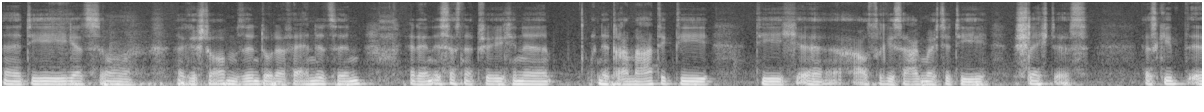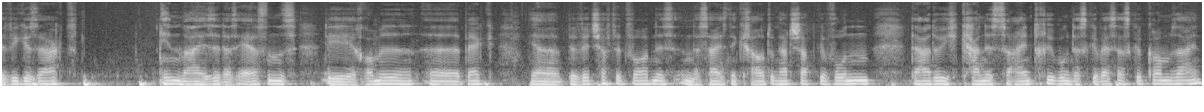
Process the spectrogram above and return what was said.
äh, die jetzt äh, gestorben sind oder verendet sind, dann ist das natürlich eine, eine Dramatik, die, die ich äh, ausdrücklich sagen möchte, die schlecht ist. Es gibt, äh, wie gesagt, Hinweise, dass erstens die Rommelbeck ja bewirtschaftet worden ist. Das heißt, eine Krautung hat stattgefunden. Dadurch kann es zur Eintrübung des Gewässers gekommen sein.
